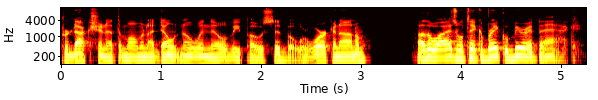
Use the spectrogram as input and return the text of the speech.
production at the moment. I don't know when they'll be posted, but we're working on them. Otherwise, we'll take a break. We'll be right back.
